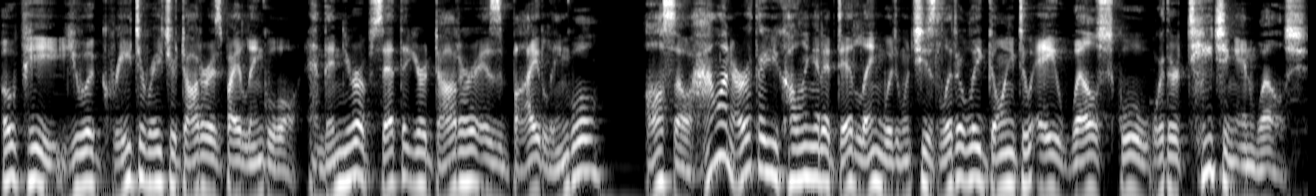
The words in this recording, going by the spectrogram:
OP, you agreed to raise your daughter as bilingual, and then you're upset that your daughter is bilingual? Also, how on earth are you calling it a dead language when she's literally going to a Welsh school where they're teaching in Welsh?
